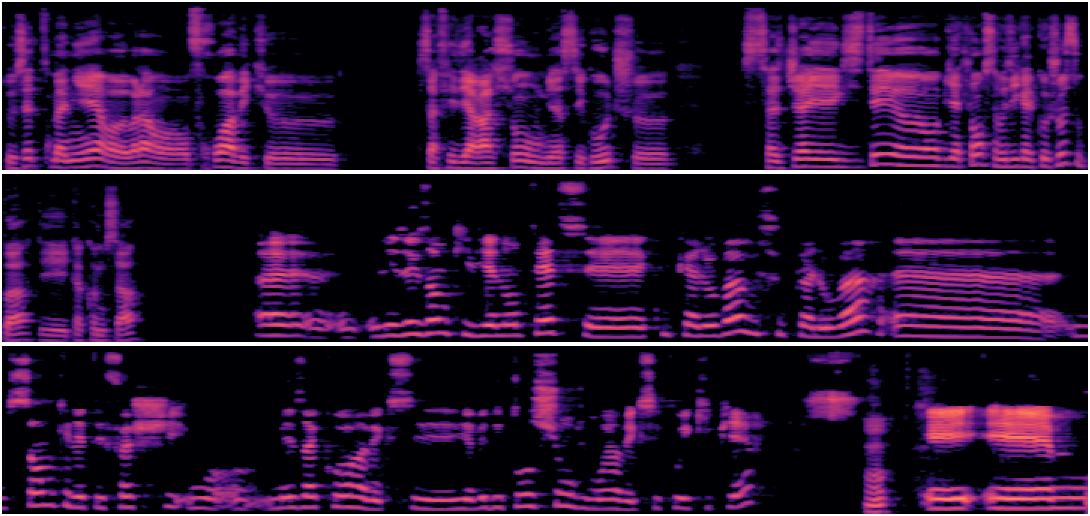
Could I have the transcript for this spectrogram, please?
de cette manière, euh, voilà, en froid avec sa fédération ou bien ses coachs. ça a déjà existé en biathlon? Ça vous dit quelque chose ou pas Des cas comme ça? Les exemples qui viennent en tête, c'est Kukalova ou Sukalova. Euh, il me semble qu'elle était fâchée ou en mésaccord avec ses. Il y avait des tensions, du moins, avec ses coéquipières. Mm. Et, et, euh,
